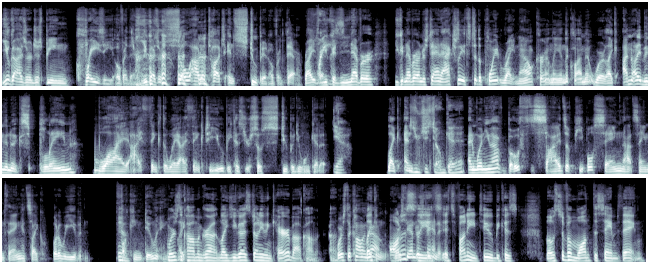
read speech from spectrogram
you guys are just being crazy over there. You guys are so out of touch and stupid over there, right? You could never, you could never understand. Actually, it's to the point right now, currently in the climate, where like I'm not even going to explain why I think the way I think to you because you're so stupid you won't get it. Yeah. Like, and you just don't get it. and when you have both sides of people saying that same thing, it's like, what are we even Yeah. fucking doing? Where's Like, the common ground? Like you guys don't even care about common ground. Where's the common like ground? Where's the honestly, it's, it's funny too because most of them want the same thing.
